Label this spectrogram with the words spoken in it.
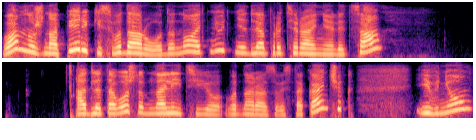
Вам нужна перекись водорода, но отнюдь не для протирания лица, а для того, чтобы налить ее в одноразовый стаканчик, и в нем,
